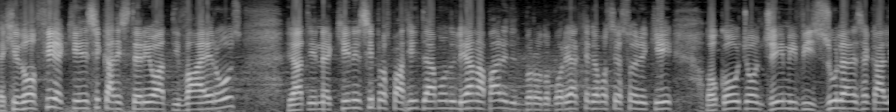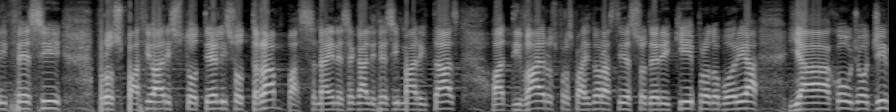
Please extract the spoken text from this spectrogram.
Έχει δοθεί εκκίνηση, καθυστερεί ο Antivirus. Για την εκκίνηση προσπαθεί η Diamond να πάρει την πρωτοπορία. Έρχεται όμως η ιστορική. Ο Go John Jim, η Βιζούλα είναι σε καλή θέση. Προσπαθεί ο Αριστοτέλης, ο Τράμπα να είναι σε καλή θέση. Μαριτάς. Ο Antivirus προσπαθεί τώρα στη εσωτερική πρωτοπορία για Go John Jim.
